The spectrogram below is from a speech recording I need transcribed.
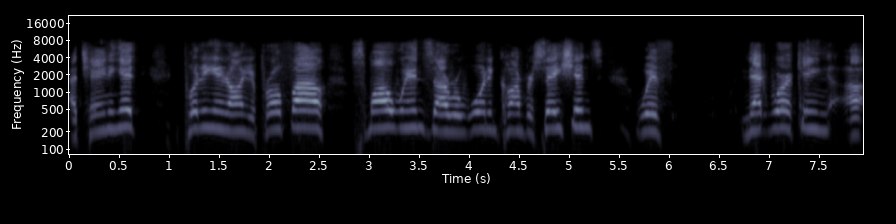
attaining it, putting it on your profile. Small wins are rewarding conversations with networking uh,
